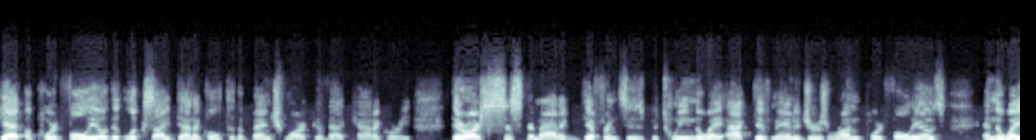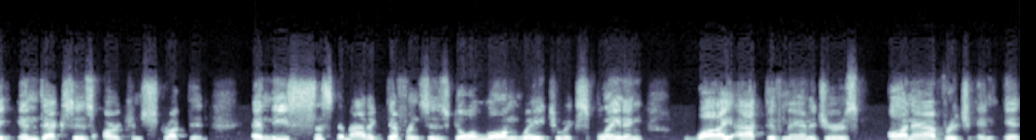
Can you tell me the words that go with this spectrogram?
get a portfolio that looks identical to the benchmark of that category. There are systematic differences between the way active managers run portfolios and the way indexes are constructed. And these systematic differences go a long way to explaining why active managers, on average and in,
